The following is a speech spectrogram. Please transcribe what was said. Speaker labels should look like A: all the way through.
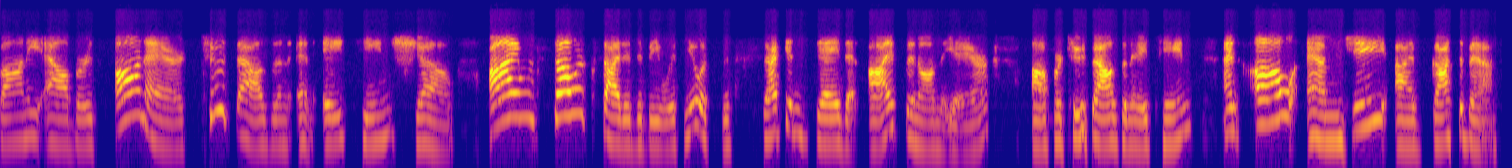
A: Bonnie Albers On Air 2018 show. I'm so excited to be with you. It's the second day that I've been on the air uh, for 2018. And OMG, I've got the best.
